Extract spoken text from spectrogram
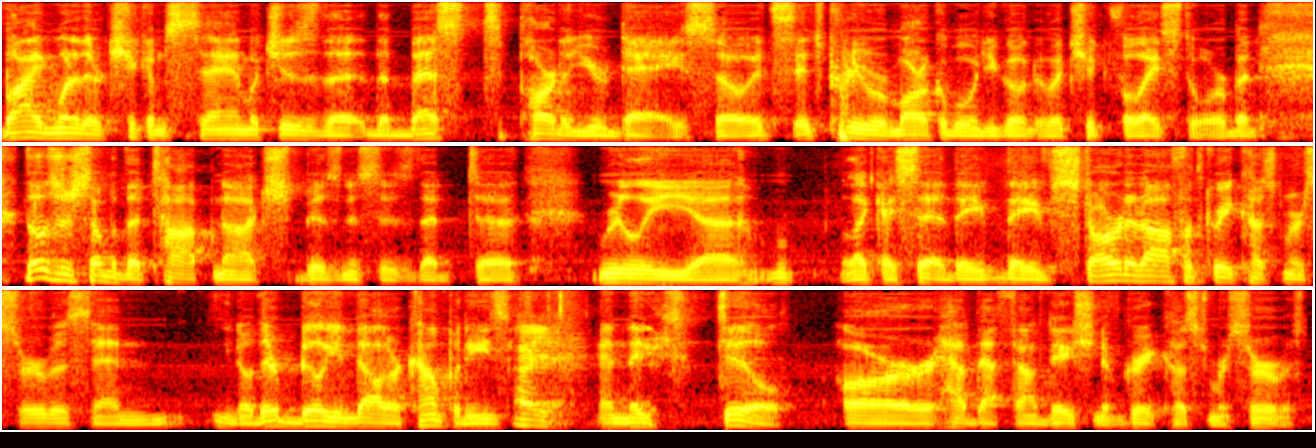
buying one of their chicken sandwiches the the best part of your day. So it's it's pretty remarkable when you go into a Chick Fil A store. But those are some of the top notch businesses that uh, really. Uh, like I said, they they've started off with great customer service, and you know they're billion dollar companies, oh, yeah. and they still are have that foundation of great customer service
